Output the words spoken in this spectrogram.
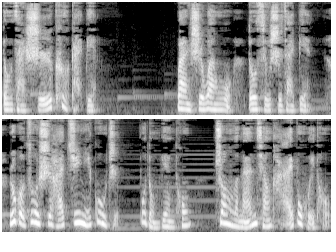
都在时刻改变。万事万物都随时在变。如果做事还拘泥固执，不懂变通，撞了南墙还不回头，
